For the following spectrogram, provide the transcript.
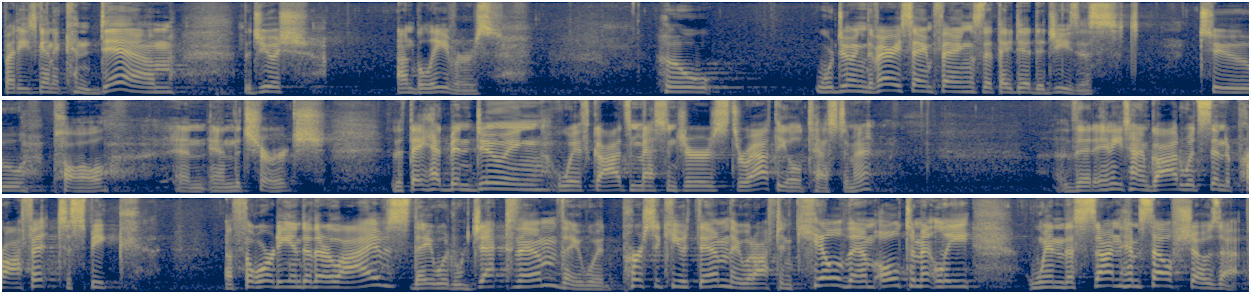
But he's going to condemn the Jewish unbelievers who were doing the very same things that they did to Jesus, to Paul and, and the church that they had been doing with God's messengers throughout the Old Testament. That anytime God would send a prophet to speak authority into their lives, they would reject them, they would persecute them, they would often kill them. Ultimately, when the Son himself shows up,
